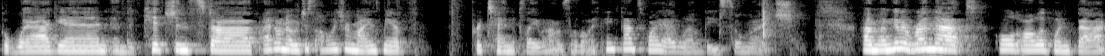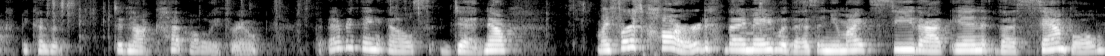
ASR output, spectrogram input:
the wagon and the kitchen stuff. I don't know. It just always reminds me of pretend play when I was little. I think that's why I love these so much. Um, I'm going to run that old olive one back because it did not cut all the way through. But everything else did. Now, my first card that I made with this, and you might see that in the sample.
